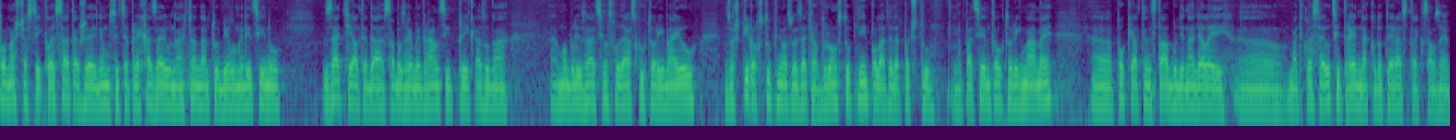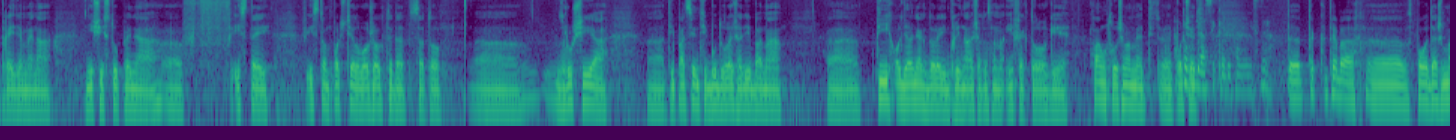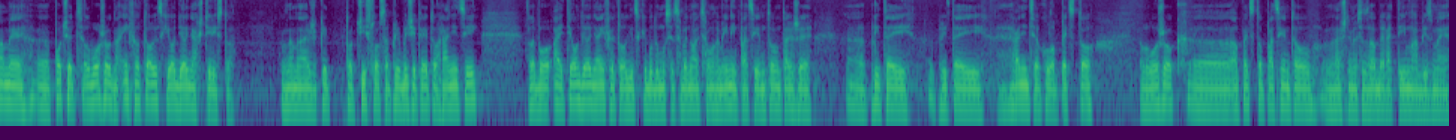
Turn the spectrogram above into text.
to našťastie klesá, takže nemocnice prechádzajú na štandardnú bielu medicínu. Zatiaľ teda samozrejme v rámci príkazu na mobilizáciu hospodárskú, ktorý majú, zo 4 stupňov sme zatiaľ v druhom stupni, podľa teda počtu pacientov, ktorých máme. Eh, pokiaľ ten stav bude naďalej eh, mať klesajúci trend ako doteraz, tak samozrejme prejdeme na nižší stupeň a eh, v, istej, v istom počte lôžok teda sa to zruší a tí pacienti budú ležať iba na tých oddeleniach, ktoré im prináležia, to znamená infektológie. Hlavnú toho, že máme počet... A to bude asi kedy, pán minister? Tak treba povedať, že máme počet lôžok na infektologických oddeleniach 400. To znamená, že keď to číslo sa približí tejto hranici, lebo aj tie oddelenia infektologické budú musieť sa venovať samozrejme iným pacientom, takže pri tej, pri tej hranici okolo 500 lôžok a 500 pacientov začneme sa zaoberať tým, aby sme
